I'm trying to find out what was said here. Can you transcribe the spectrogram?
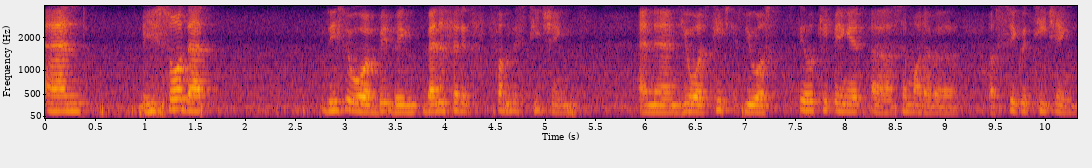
And he saw that these people were being benefited from these teachings, and then he was teach, he was still keeping it uh, somewhat of a a secret teaching.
